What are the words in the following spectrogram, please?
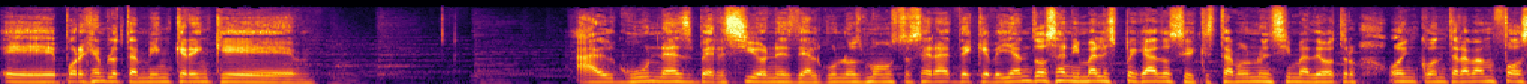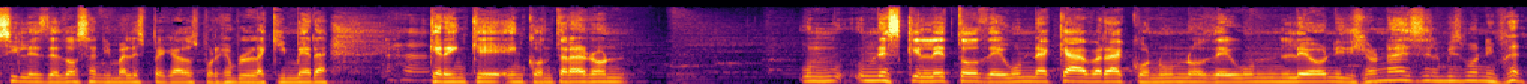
eh, por ejemplo, también creen que algunas versiones de algunos monstruos era de que veían dos animales pegados y que estaban uno encima de otro o encontraban fósiles de dos animales pegados. Por ejemplo, la quimera creen que encontraron un, un esqueleto de una cabra con uno de un león y dijeron, ah, es el mismo animal.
